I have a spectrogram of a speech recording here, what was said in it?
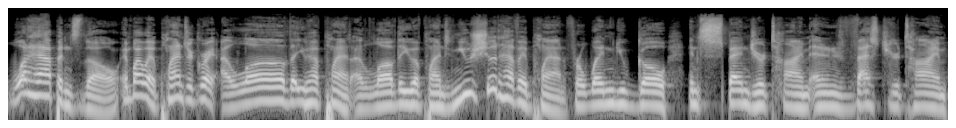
what happens though? And by the way, plans are great. I love that you have plans. I love that you have plans and you should have a plan for when you go and spend your time and invest your time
